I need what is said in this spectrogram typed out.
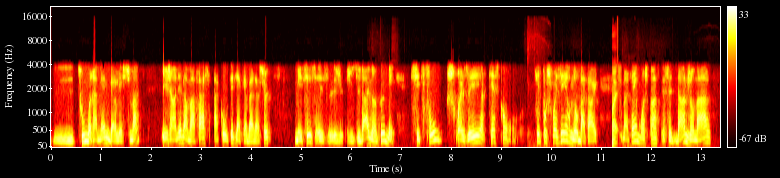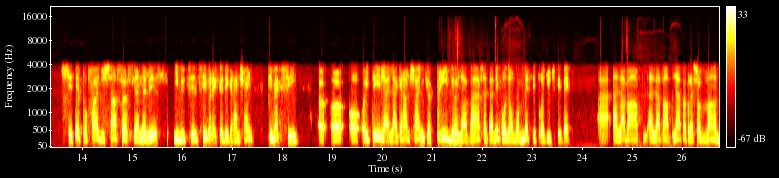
Puis, tout me ramène vers le sumac et j'en ai dans ma face à côté de la cabane à sucre. Mais tu sais, je, je divague un peu, mais c'est qu'il faut choisir qu'est-ce qu'on. Tu sais, il faut choisir nos batailles. Ce matin, moi, je pense que c'est dans le journal, c'était pour faire du sensationnalisme inutile. C'est vrai que des grandes chaînes. Puis Maxi euh, a, a- a été la, la grande chaîne qui a pris de l'avant cette année pour dire on va mettre les produits du Québec à, à l'avant à l'avant-plan, puis après ça, vendre.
